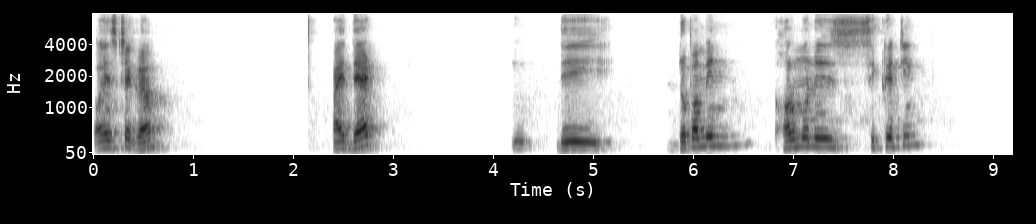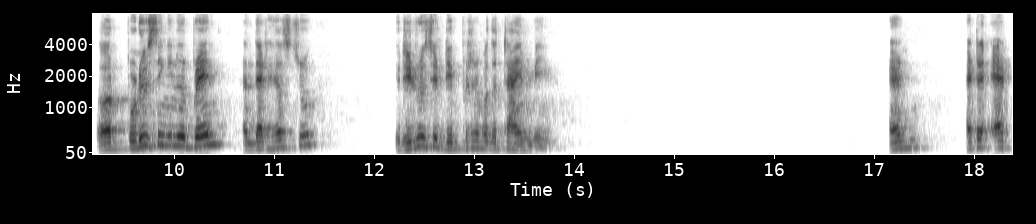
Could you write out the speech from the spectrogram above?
or instagram. By that the dopamine hormone is secreting or producing in your brain and that helps to reduce your depression for the time being and at a, at,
